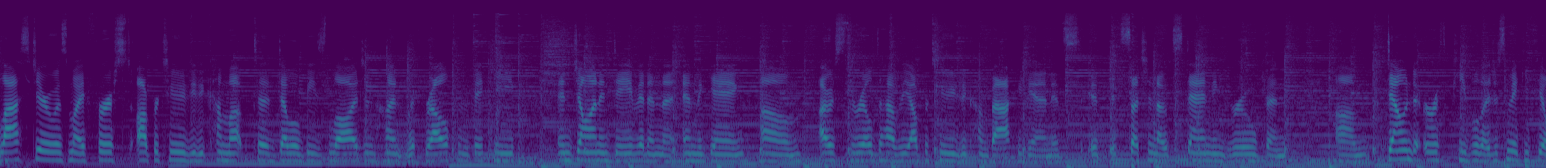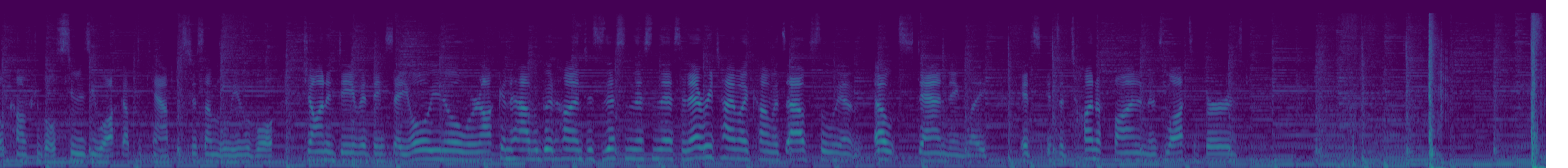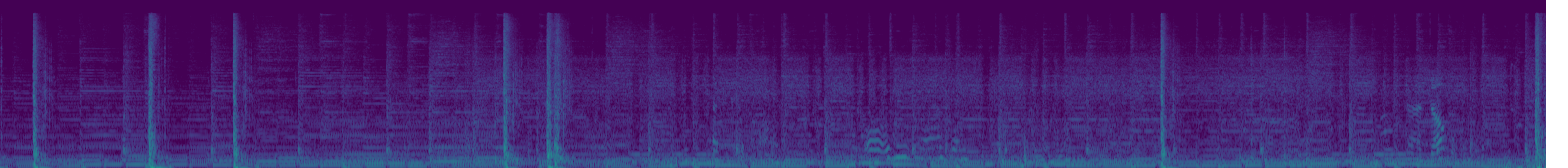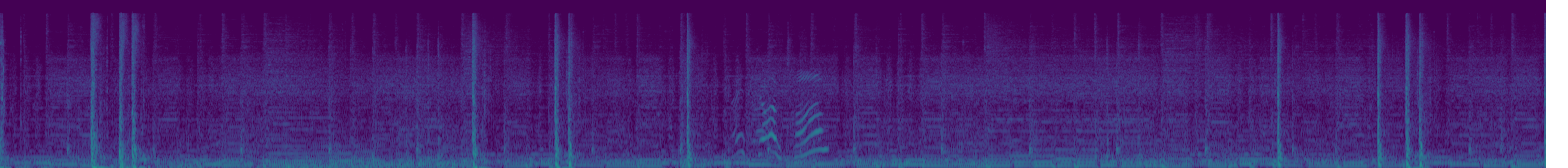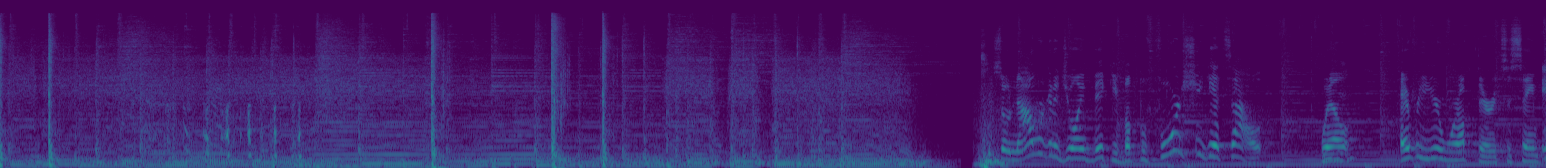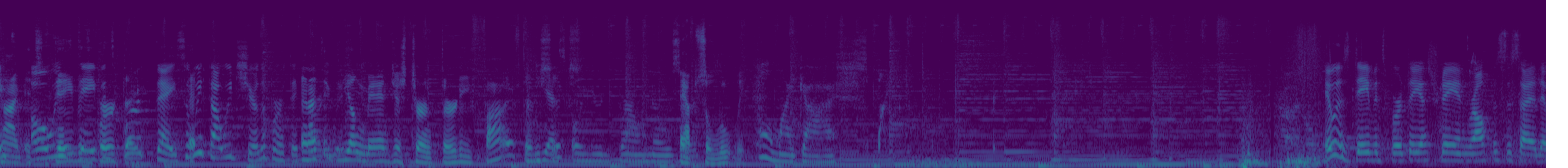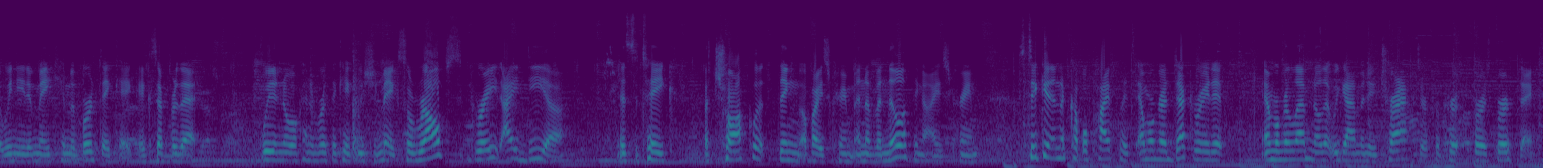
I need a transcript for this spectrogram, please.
Last year was my first opportunity to come up to Double B's Lodge and hunt with Ralph and Vicki and John and David and the, and the gang. Um, I was thrilled to have the opportunity to come back again. It's, it, it's such an outstanding group and um, down-to-earth people that just make you feel comfortable as soon as you walk up to camp. It's just unbelievable. John and David, they say, oh, you know, we're not going to have a good hunt. It's this and this and this. And every time I come, it's absolutely outstanding. Like, it's, it's a ton of fun and there's lots of birds. So now we're going to join Vicki, but before she gets out, well, mm-hmm. every year we're up there. It's the same time. It's, always David's, David's birthday. birthday. So we thought we'd share the birthday And I party think the young you. man just turned 35, 36. Yes. Oh, you brown nose. Absolutely. Oh my gosh. It was David's birthday yesterday, and Ralph has decided that we need to make him a birthday cake, except for that we didn't know what kind of birthday cake we should make. So Ralph's great idea is to take a chocolate thing of ice cream and a vanilla thing of ice cream, stick it in a couple pie plates, and we're going to decorate it, and we're going to let him know that we got him a new tractor for, for his birthday.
